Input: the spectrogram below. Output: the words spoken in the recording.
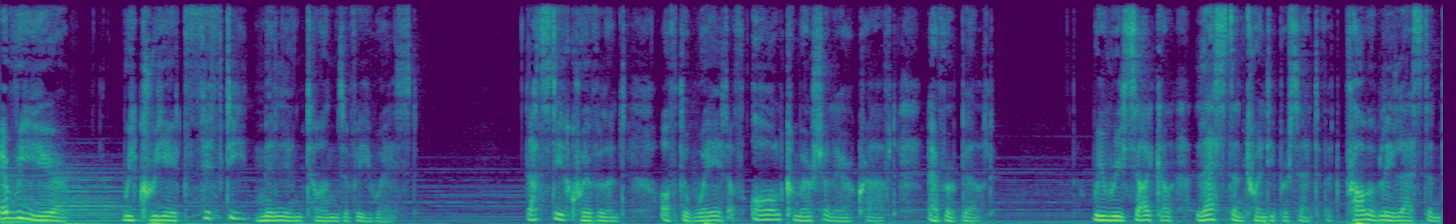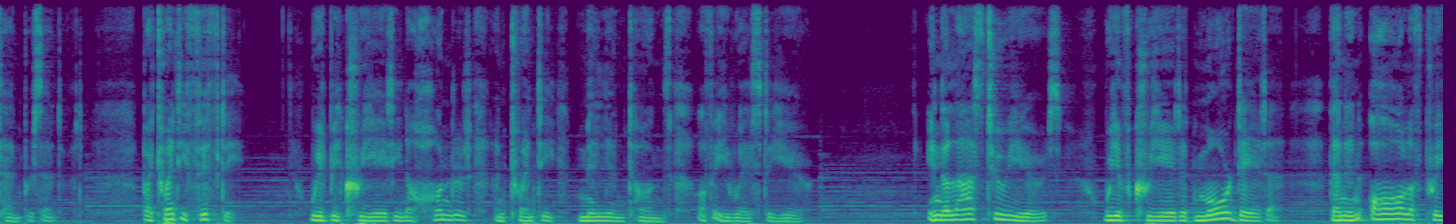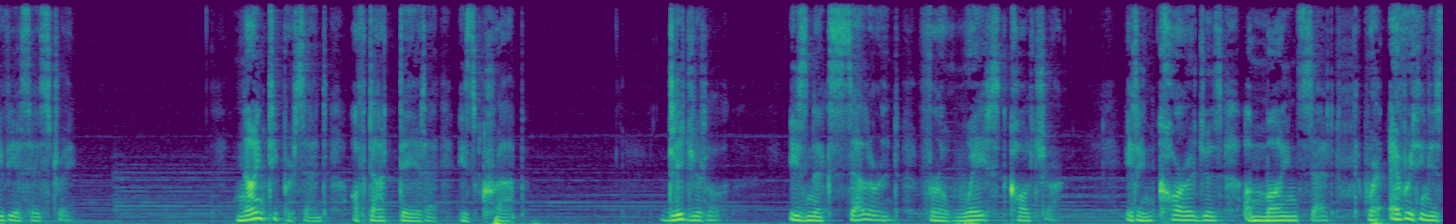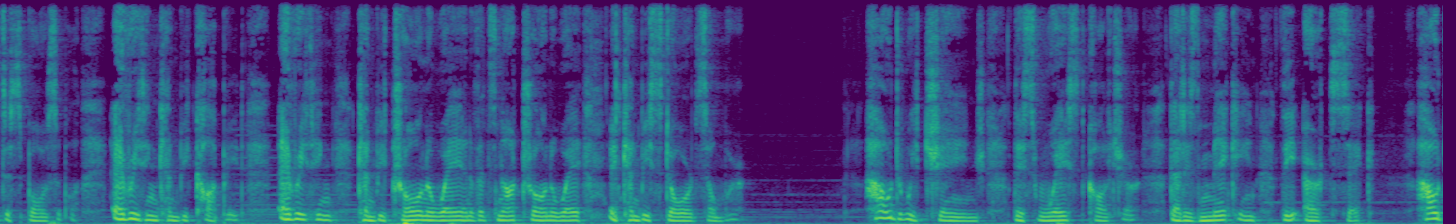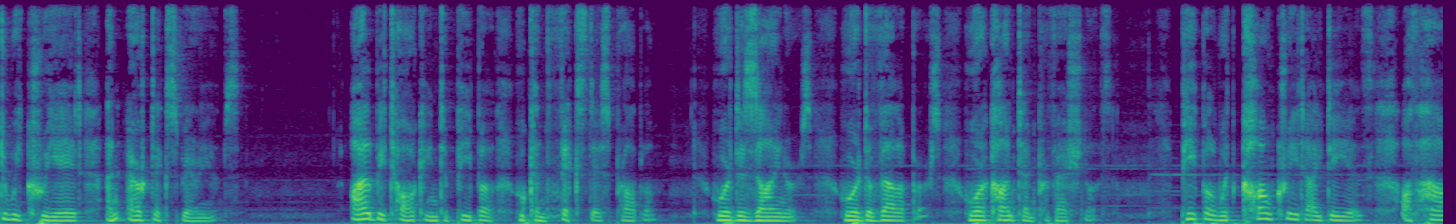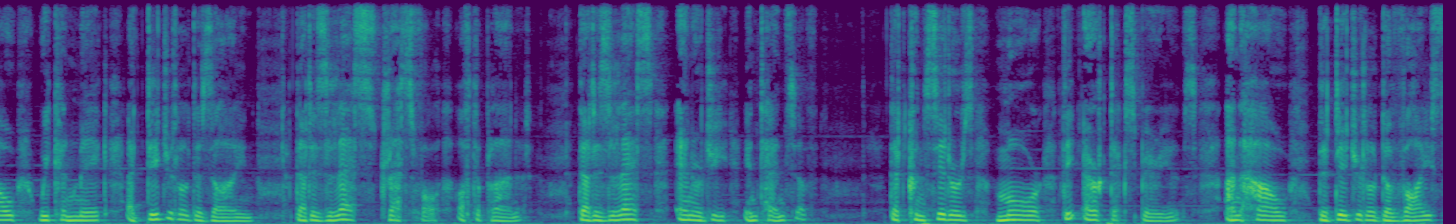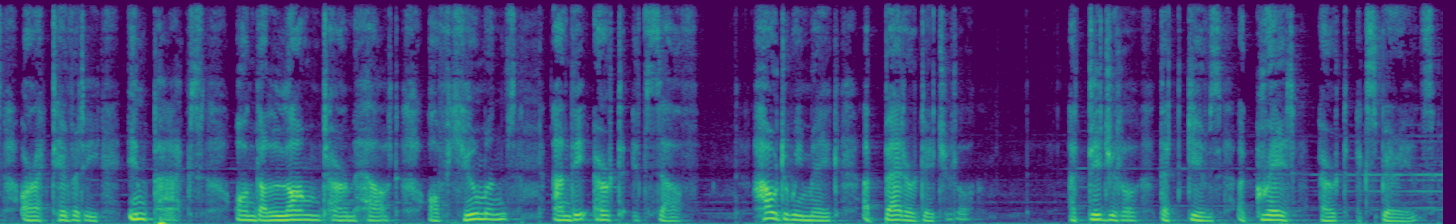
Every year, we create 50 million tonnes of e waste. That's the equivalent of the weight of all commercial aircraft ever built. We recycle less than 20% of it, probably less than 10% of it. By 2050, we'll be creating 120 million tonnes of e waste a year. In the last two years, we have created more data than in all of previous history. 90% of that data is crap. Digital is an accelerant for a waste culture. It encourages a mindset where everything is disposable, everything can be copied, everything can be thrown away, and if it's not thrown away, it can be stored somewhere. How do we change this waste culture that is making the earth sick? How do we create an earth experience? I'll be talking to people who can fix this problem, who are designers, who are developers, who are content professionals. People with concrete ideas of how we can make a digital design that is less stressful of the planet, that is less energy intensive, that considers more the earth experience and how the digital device or activity impacts on the long term health of humans and the earth itself. How do we make a better digital? A digital that gives a great earth experience.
